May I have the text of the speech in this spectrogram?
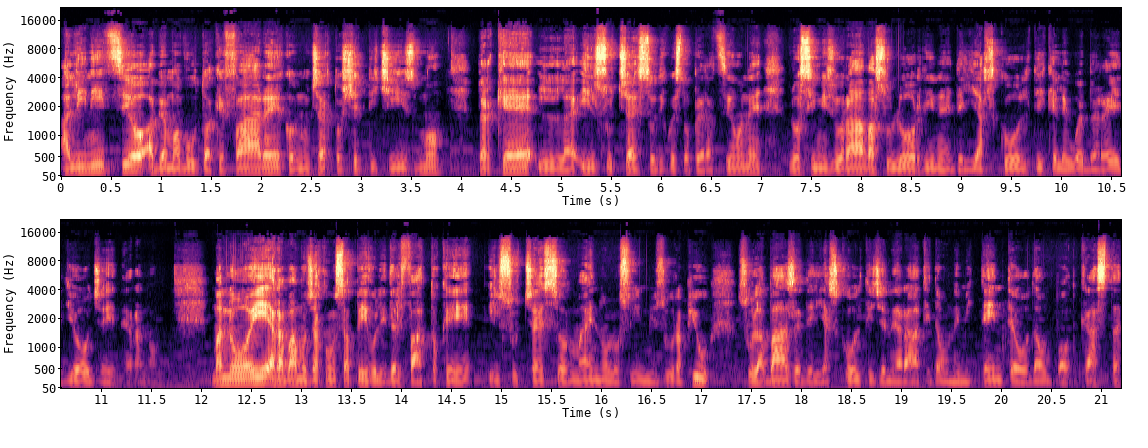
All'inizio abbiamo avuto a che fare con un certo scetticismo perché il, il successo di questa operazione lo si misurava sull'ordine degli ascolti che le web radio generano. Ma noi eravamo già consapevoli del fatto che il successo ormai non lo si misura più sulla base degli ascolti generati da un emittente o da un podcast,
